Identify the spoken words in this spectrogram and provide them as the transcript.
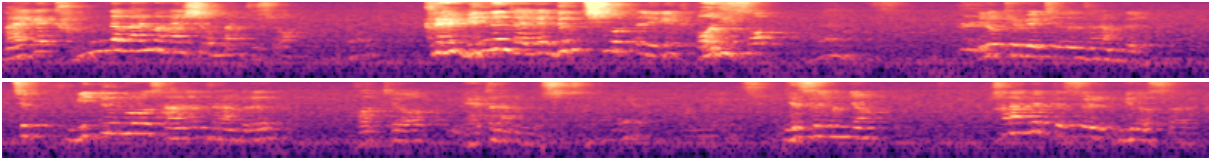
나에게 감당할 만한 시험만 주시오. 그래 믿는 자에게 능치 못할 일이 어디 있어? 이렇게 외치는 사람들, 즉 믿음으로 사는 사람들은 버텨내더라는 것이죠. 예수님은요 하나님의 뜻을 믿었어요.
